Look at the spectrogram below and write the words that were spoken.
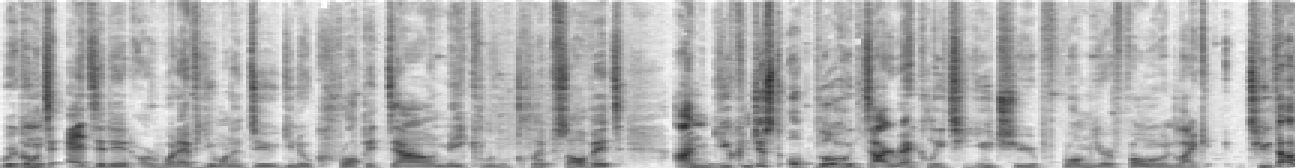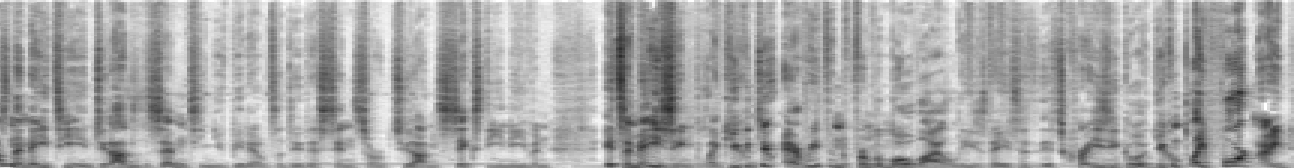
we're going to edit it or whatever you want to do you know crop it down make little clips of it and you can just upload directly to YouTube from your phone like 2018, 2017 you've been able to do this since, or 2016 even. It's amazing. Like, you can do everything from a mobile these days. It's crazy good. You can play Fortnite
